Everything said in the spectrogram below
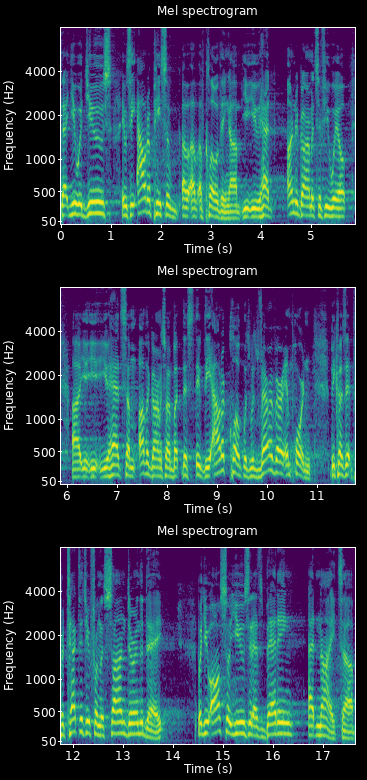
that you would use. It was the outer piece of, of, of clothing. Um, you, you had undergarments, if you will. Uh, you, you, had some other garments on, but this, the, the outer cloak was, was very, very important because it protected you from the sun during the day, but you also used it as bedding at night. Uh,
